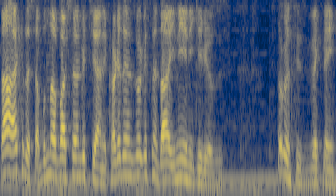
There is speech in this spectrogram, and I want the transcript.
Daha arkadaşlar bunlar başlangıç yani. Karadeniz bölgesine daha yeni yeni giriyoruz biz. Durun siz bir bekleyin.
